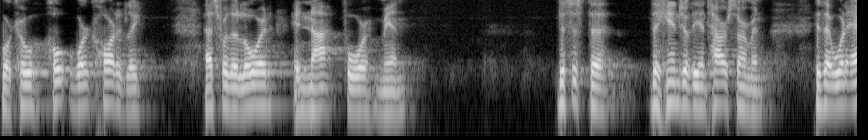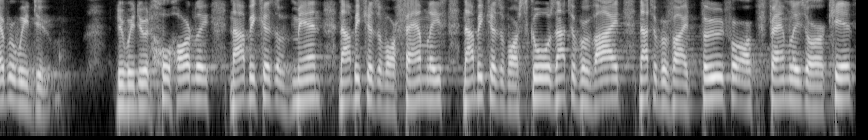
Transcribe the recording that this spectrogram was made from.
work, ho- work heartedly as for the Lord and not for men. This is the, the hinge of the entire sermon is that whatever we do, do we do it wholeheartedly? Not because of men, not because of our families, not because of our schools, not to provide, not to provide food for our families or our kids,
